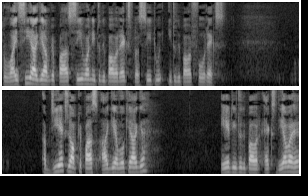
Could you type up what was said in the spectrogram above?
تو وائی سی آ گیا آپ کے پاس C one E to the power X plus C two E to the power four X اب جی ایکس جو آپ کے پاس آ گیا وہ کیا آ گیا eight E to the power X دیا ہوا ہے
